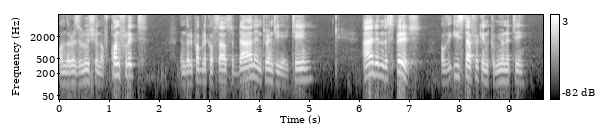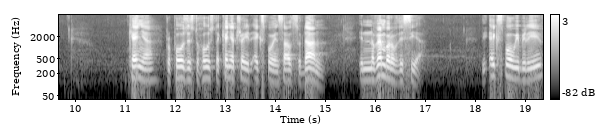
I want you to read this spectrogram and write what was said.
on the resolution of conflict in the Republic of South Sudan in 2018, and in the spirit of the East African community, Kenya proposes to host a Kenya Trade Expo in South Sudan in November of this year. The expo, we believe,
